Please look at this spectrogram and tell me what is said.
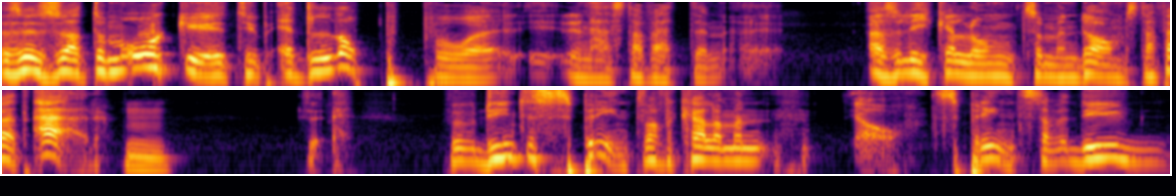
Alltså, så att de åker ju typ ett lopp på den här stafetten. Alltså lika långt som en damstafett är. Mm. Det är ju inte sprint, varför kallar man, ja, sprintstafett, det är ju,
